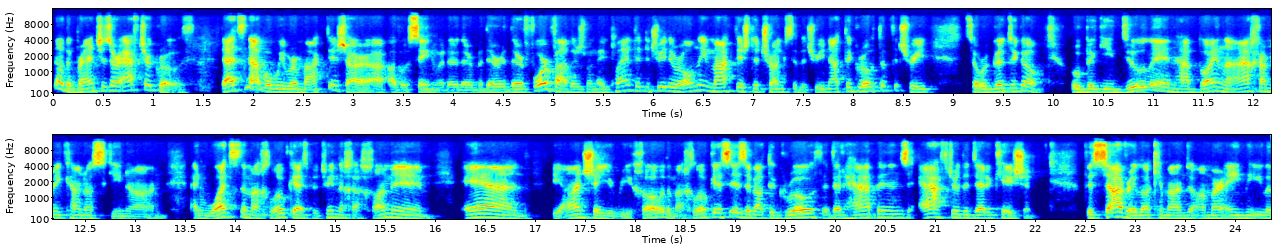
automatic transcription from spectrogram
no, the branches are aftergrowth. That's not what we were makdish, our, our avosenu. Their, their, their forefathers, when they planted the tree, they were only makdish the trunks of the tree, not the growth of the tree. So we're good to go. And what's the machlokes between the chachamim and the Anshe Yericho? The machlokes is about the growth that happens after the dedication. The savre la amar ein me'ila.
